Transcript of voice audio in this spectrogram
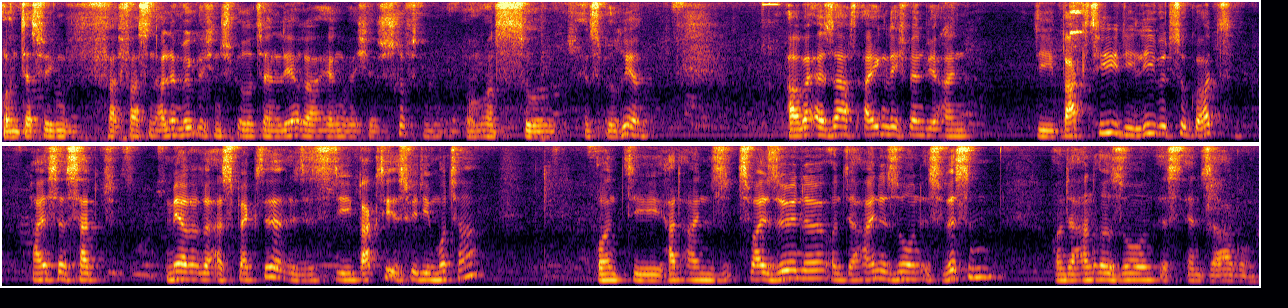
Und deswegen verfassen alle möglichen spirituellen Lehrer irgendwelche Schriften, um uns zu inspirieren. Aber er sagt eigentlich, wenn wir ein, die Bhakti, die Liebe zu Gott, heißt es, hat mehrere Aspekte. Die Bhakti ist wie die Mutter und die hat einen, zwei Söhne und der eine Sohn ist Wissen und der andere Sohn ist Entsagung.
